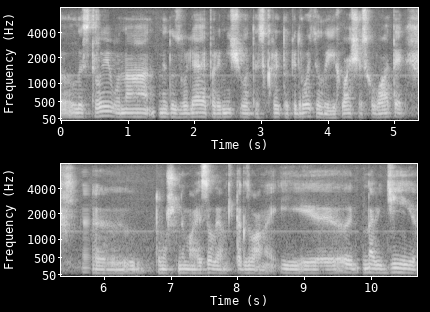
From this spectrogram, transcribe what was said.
листви вона не дозволяє переміщувати скрито підрозділи, їх важче сховати, тому що немає зеленки, так званої, і навіть дії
